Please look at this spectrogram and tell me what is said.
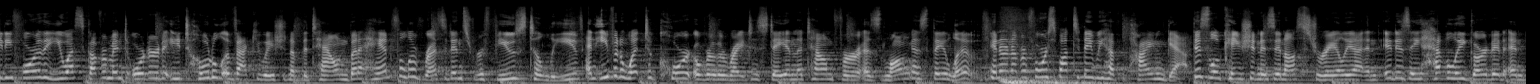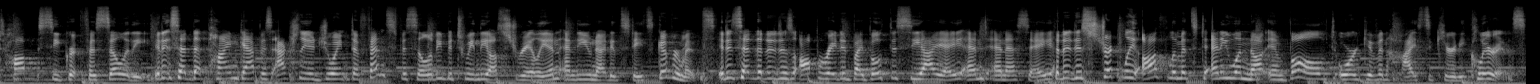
1984, the US government ordered a total evacuation of the town, but a handful of residents refused to leave and even went to court over the right to stay in the town for as long as they live. In our number 4 spot today we have Pine Gap. This location is in Australia and it is a heavily guarded and top secret facility. It is said that Pine Gap is actually a joint defense facility between the Australian and the United States governments. It is said that it is operated by both the CIA and NSA, that it is strictly off limits to anyone not involved or given high security clearance.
